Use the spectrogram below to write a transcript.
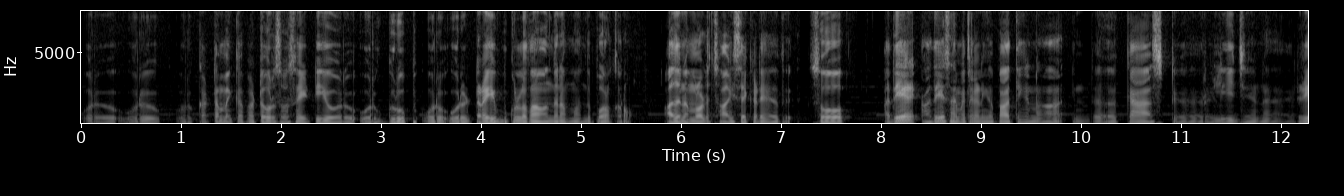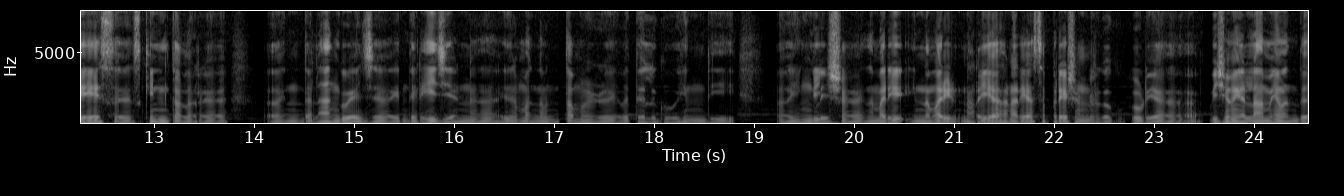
ஒரு ஒரு ஒரு கட்டமைக்கப்பட்ட ஒரு சொசைட்டி ஒரு ஒரு குரூப் ஒரு ஒரு ட்ரைபுக்குள்ளே தான் வந்து நம்ம வந்து பிறக்கிறோம். அது நம்மளோட சாய்ஸே கிடையாது. ஸோ அதே அதே சமயத்தில் நீங்கள் பார்த்தீங்கன்னா இந்த caste religion race skin colour இந்த லாங்குவேஜு இந்த ரீஜியன்னு இது நம்ம தமிழ் தெலுங்கு ஹிந்தி இங்கிலீஷு இந்த மாதிரி இந்த மாதிரி நிறைய நிறைய செப்பரேஷன் இருக்கக்கூடிய விஷயம் எல்லாமே வந்து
